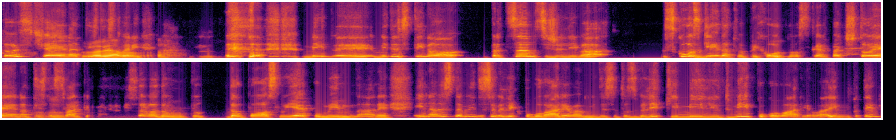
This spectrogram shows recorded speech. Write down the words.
to je še ena tistih stvari. mi, dve, mi destino, predvsem si želiva. Skozi gledati v prihodnost, ker pač to je ena tista stvar, ki mislila, da v, da v poslu je pomembna. Ne? In ne veste, mi se veliko pogovarjamo, mi se tudi z velikimi ljudmi pogovarjamo. In potem,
